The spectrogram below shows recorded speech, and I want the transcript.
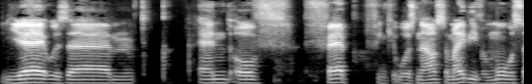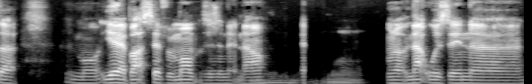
Yeah, it was um end of Feb, I think it was now. So maybe even more. What's that? More, yeah, about seven months, isn't it now? Mm. And that was in uh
